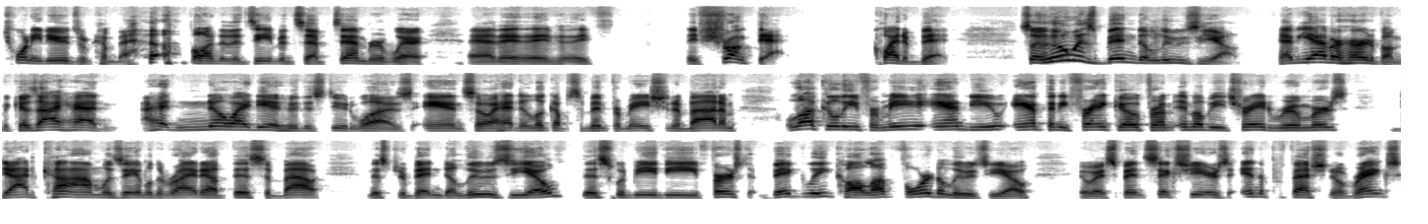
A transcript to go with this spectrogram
twenty dudes would come back up onto the team in September, where uh, they, they've, they've they've shrunk that quite a bit. So who has been DeLuzio? Have you ever heard of him? Because I hadn't. I had no idea who this dude was. And so I had to look up some information about him. Luckily for me and you, Anthony Franco from MLB Trade Rumors.com was able to write up this about Mr. Ben DeLuzio. This would be the first big league call up for DeLuzio, who has spent six years in the professional ranks.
